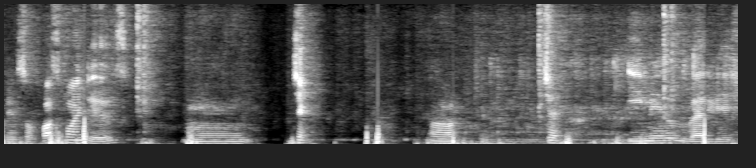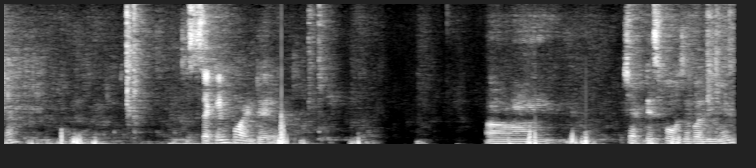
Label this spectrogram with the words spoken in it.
Okay so first point is um, check. Uh, check email validation second point is um, check disposable email.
